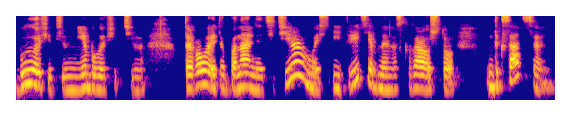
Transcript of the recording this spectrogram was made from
было эффективно, не было эффективно. Второе — это банальная цитируемость. И третье, я бы, наверное, сказала, что Индексация.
